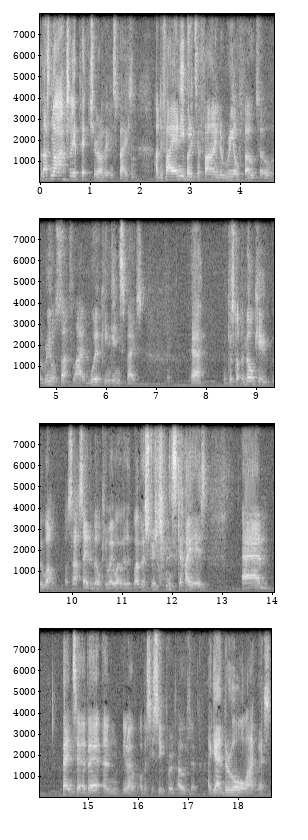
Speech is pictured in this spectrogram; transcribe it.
but that's not actually a picture of it in space. I defy anybody to find a real photo of a real satellite working in space. Yeah, we've just got the Milky. Well, let's say the Milky Way, whatever the, whatever the streak in the sky is. Um, bent it a bit, and you know, obviously superimposed it. Again, they're all like this.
